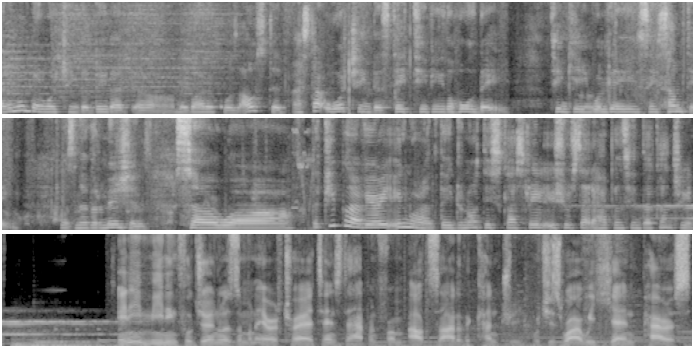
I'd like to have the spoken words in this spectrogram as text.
I remember watching the day that uh, Mubarak was ousted. I started watching the state TV the whole day, thinking, will they say something? It was never mentioned. So uh, the people are very ignorant. They do not discuss real issues that happens in the country. Any meaningful journalism on Eritrea tends to happen from outside of the country, which is why we're here in Paris.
